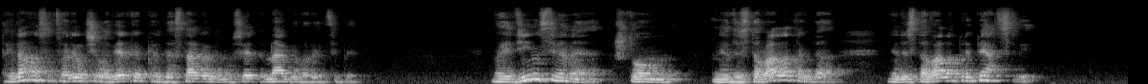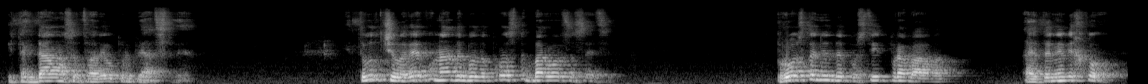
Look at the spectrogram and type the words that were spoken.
Тогда он сотворил человека, предоставил ему все это, на, говорит тебе. Но единственное, что он не доставало тогда, не доставало препятствий. И тогда он сотворил препятствия. И тут человеку надо было просто бороться с этим. Просто не допустить провала. Это нелегко.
